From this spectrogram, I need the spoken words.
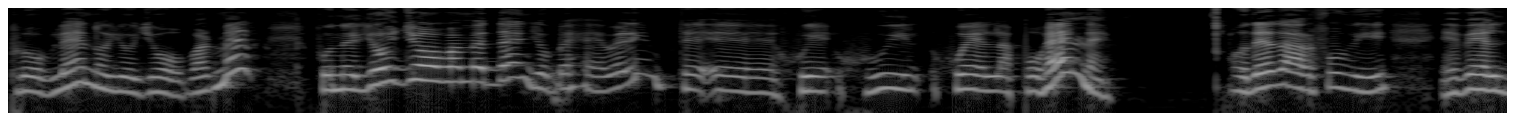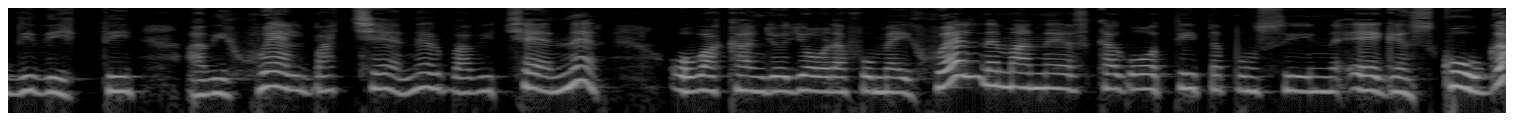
problem och jag jobbar mer. För när jag jobbar med den, jag behöver inte eh, skälla på henne. Och det är därför vi är väldigt viktigt att vi själva känner vad vi känner. Och vad kan jag göra för mig själv när man eh, ska gå och titta på sin egen skugga?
